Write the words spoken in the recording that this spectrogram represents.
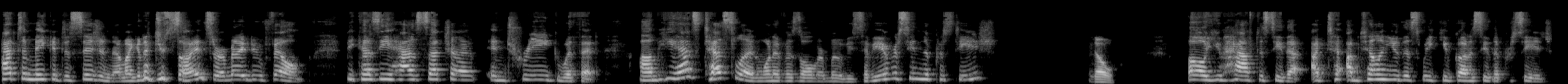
had to make a decision am i going to do science or am i going to do film because he has such a intrigue with it um he has tesla in one of his older movies have you ever seen the prestige No. Oh, you have to see that. I t- I'm telling you this week, you've got to see The Prestige.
